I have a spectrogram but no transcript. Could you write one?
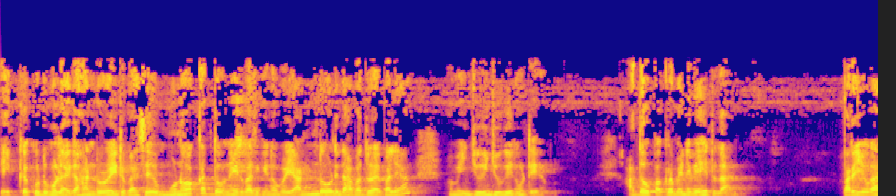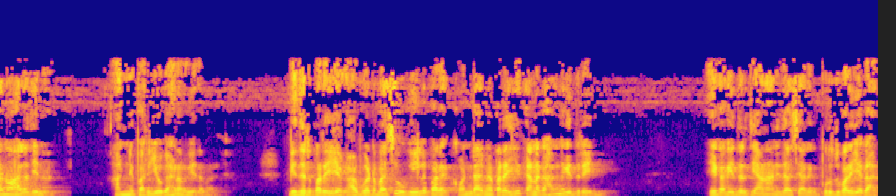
එක කුඩු මුලයි ගහන්න ඕන ඊට පස්සේ මොනවත් ඕනේ ඊට පස්සේ කියනවා ඔබ යන්න ඕනේ දහපදුරයි ඵලයන් මම ඉංජු ඉංජු කියනකොට එනවා අද උපක්‍රමේ නෙවෙයි හෙට දාන්න පරියෝ ගහනවා අහලා තියෙනවද අන්නේ පරියෝ ගහනවා වගේ තමයි ගෙදර පරිය ගහුවට පස්සේ ඌ ගිහිල්ලා කොණ්ඩායමේ පරිය කන ගහගෙන ගෙදර එන්නේ. ඒක ගෙදර තියාන අනිදාසේ අර පුරුදු පරිය ගහන.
